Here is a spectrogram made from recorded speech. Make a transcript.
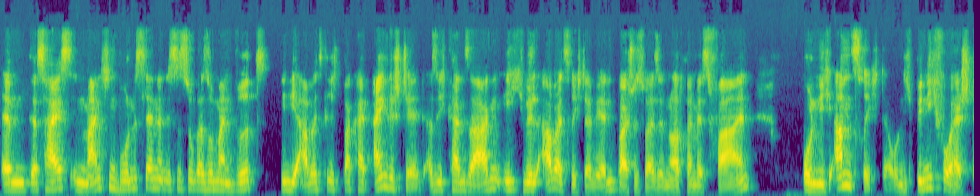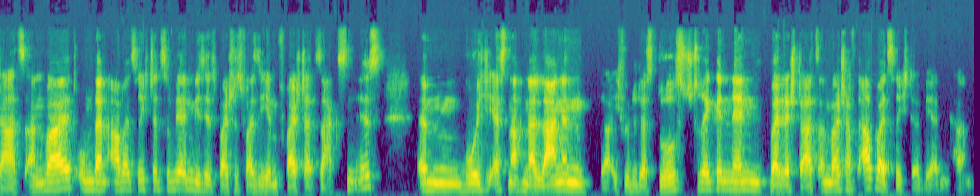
ähm, das heißt, in manchen Bundesländern ist es sogar so, man wird in die Arbeitsgerichtsbarkeit eingestellt. Also ich kann sagen, ich will Arbeitsrichter werden, beispielsweise in Nordrhein-Westfalen und nicht Amtsrichter. Und ich bin nicht vorher Staatsanwalt, um dann Arbeitsrichter zu werden, wie es jetzt beispielsweise hier im Freistaat Sachsen ist, ähm, wo ich erst nach einer langen, ja, ich würde das Durststrecke nennen, bei der Staatsanwaltschaft Arbeitsrichter werden kann.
